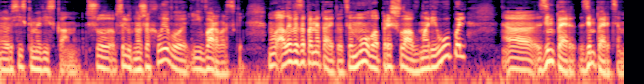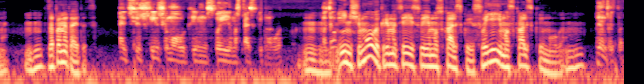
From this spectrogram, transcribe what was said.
е, російськими військами, що абсолютно жахливо і варварське. Ну, але ви запам'ятаєте, це мова прийшла в Маріуполь е, з, імпер, з імперцями. Угу. Запам'ятайте це. ці ж інші мови, крім своєї москальської мови. Угу. Інші мови, крім цієї своєї москальської, своєї москальської мови. Угу. Один приклад.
